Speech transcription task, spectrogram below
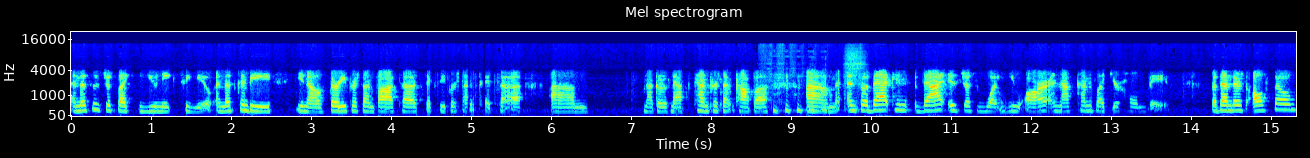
And this is just like unique to you. And this can be, you know, 30% Vata, 60% Pitta, um, not good with math, 10% Kapha. Um, and so that can, that is just what you are. And that's kind of like your home base. But then there's also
